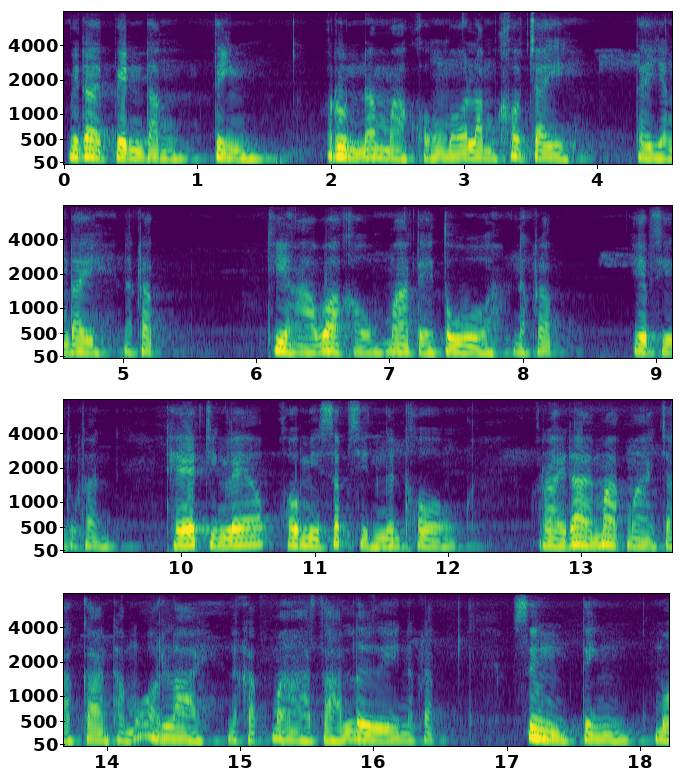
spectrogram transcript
ไม่ได้เป็นดังติ่ง รุ่นน้ำหมากของหมอลำเข้าใจแต่อย่างใดนะครับ ที่หาว่าเขามาแต่ตัวนะครับ FC ทุกท่าน แท้จริงแล้วเขามีทรัพย์สินเงินทอง รายได้มากมายจากการทำออนไลน์นะครับ มหาศาลเลยนะครับ ซึ่งติ่งหมอ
